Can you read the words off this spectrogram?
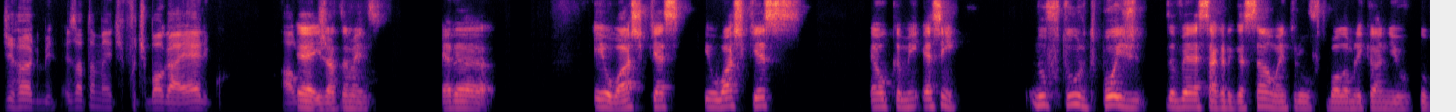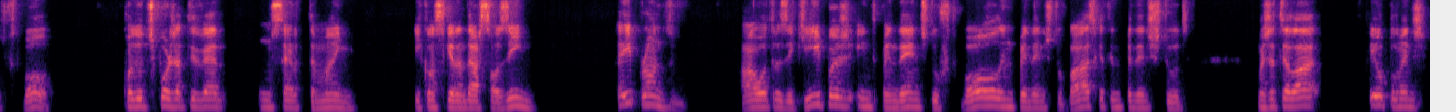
De rugby, exatamente. Futebol gaélico. é, tipo. exatamente. Era. Eu acho que esse, eu acho que esse é o caminho. É assim, no futuro, depois de haver essa agregação entre o futebol americano e o clube de futebol, quando o desporto já tiver um certo tamanho e conseguir andar sozinho, aí pronto, há outras equipas independentes do futebol, independentes do basquete, independentes de tudo. Mas até lá, eu pelo menos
